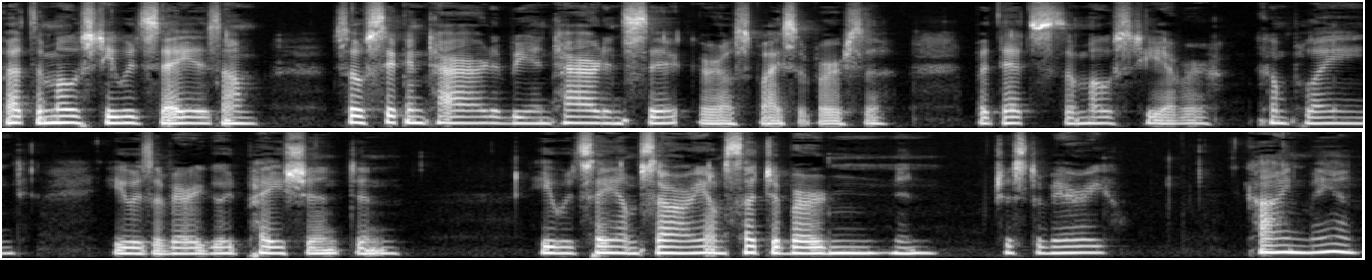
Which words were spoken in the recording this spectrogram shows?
but the most he would say is, I'm so sick and tired of being tired and sick, or else vice versa. But that's the most he ever complained. He was a very good patient and he would say, I'm sorry, I'm such a burden, and just a very kind man.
